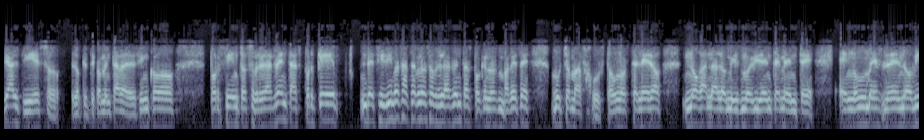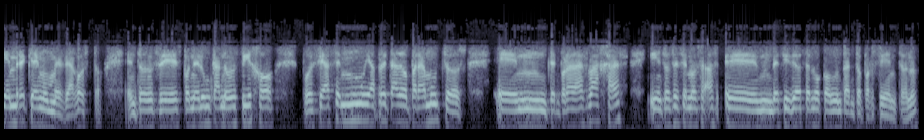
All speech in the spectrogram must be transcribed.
royalty, eso, lo que te comentaba, del 5% sobre las ventas, porque decidimos hacerlo sobre las ventas porque nos parece mucho más justo. Un hostelero no gana lo mismo, evidentemente, en un mes de noviembre que en un mes de agosto. Entonces, poner un canon fijo, pues se hace muy apretado para muchos en temporadas bajas y entonces hemos eh, decidido hacerlo con un tanto por ciento, ¿no?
